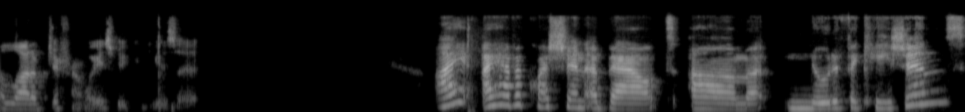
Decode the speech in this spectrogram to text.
a lot of different ways we could use it. I, I have a question about um, notifications.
